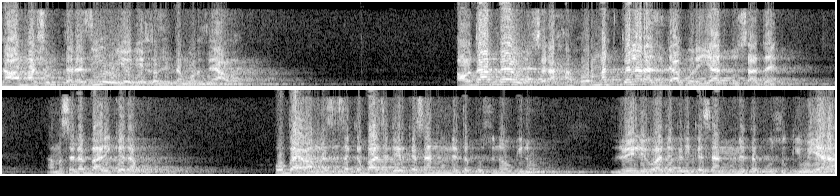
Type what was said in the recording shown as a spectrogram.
دا ماشوم ترزی او یا دی خزی تمرزیا وای او دا په سره حرمت کله راځي دا ګور یاد وساته دا مسله باریک ده خو او به مزه زکه باز ډیر کسان مونږ ته پوښتنه وکینو لوی لوی واده کړی کسان مونږ ته پوښتنه کی ویرا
